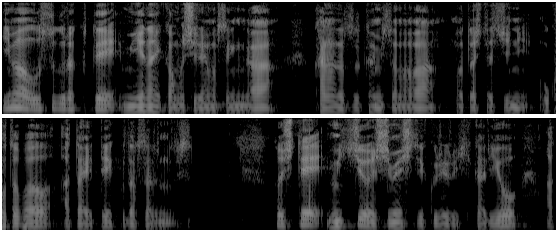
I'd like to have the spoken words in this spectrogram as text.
今は薄暗くて見えないかもしれませんが、必ず神様は私たちにお言葉を与えてくださるのです。そして道を示してくれる光を与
